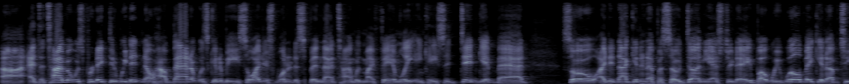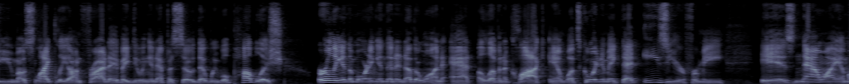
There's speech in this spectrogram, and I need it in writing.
Uh, at the time it was predicted, we didn't know how bad it was going to be, so I just wanted to spend that time with my family in case it did get bad. So I did not get an episode done yesterday, but we will make it up to you most likely on Friday by doing an episode that we will publish early in the morning and then another one at 11 o'clock. And what's going to make that easier for me is now I am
